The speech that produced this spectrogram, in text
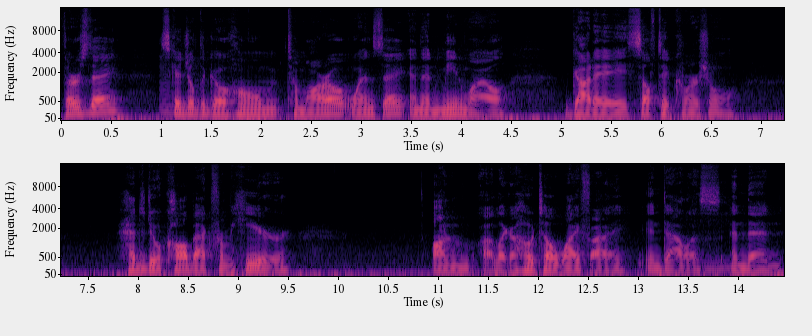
Thursday, scheduled to go home tomorrow, Wednesday, and then meanwhile, got a self-tape commercial. Had to do a callback from here on uh, like a hotel Wi-Fi in Dallas, and then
